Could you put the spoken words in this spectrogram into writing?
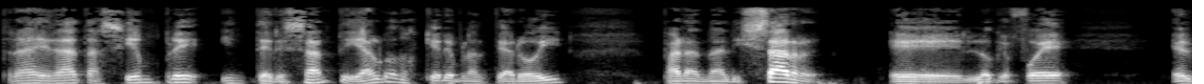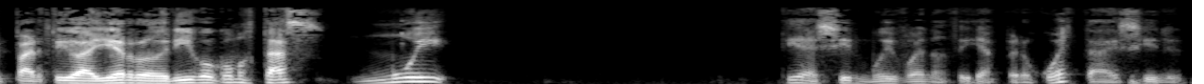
trae data siempre interesante y algo nos quiere plantear hoy para analizar eh, lo que fue el partido de ayer. Rodrigo, ¿cómo estás? Muy, te decir muy buenos días, pero cuesta decir,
